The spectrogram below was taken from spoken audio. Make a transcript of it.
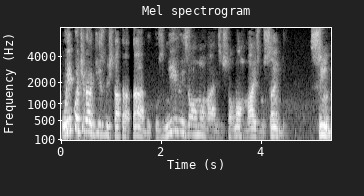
O hipotireoidismo está tratado? Os níveis hormonais estão normais no sangue? Sim.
